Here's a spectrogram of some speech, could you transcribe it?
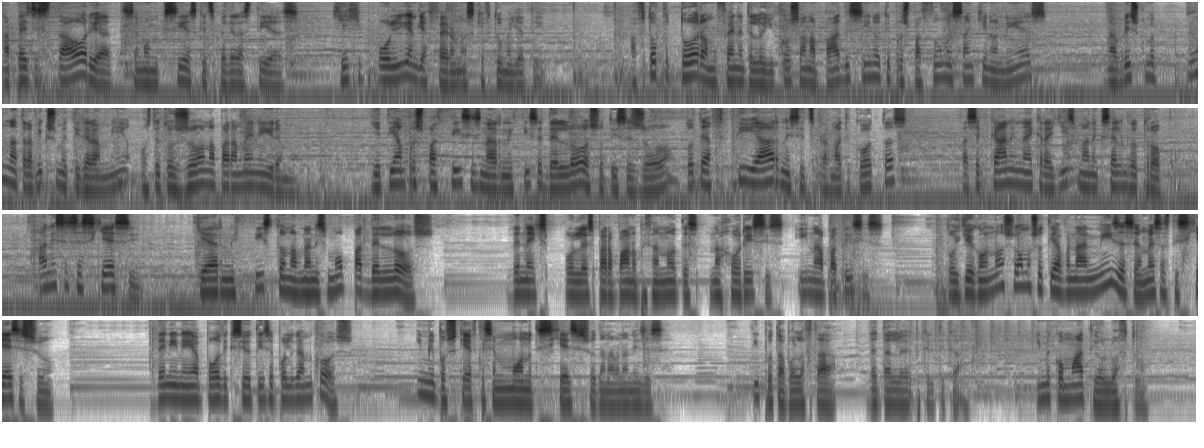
να παίζεις στα όρια της αιμομιξίας και της παιδεραστίας και έχει πολύ ενδιαφέρον να σκεφτούμε γιατί. Αυτό που τώρα μου φαίνεται λογικό σαν απάντηση είναι ότι προσπαθούμε σαν κοινωνίες να βρίσκουμε πού να τραβήξουμε τη γραμμή ώστε το ζώο να παραμένει ήρεμο. Γιατί αν προσπαθήσεις να αρνηθείς εντελώς ότι είσαι ζώο, τότε αυτή η άρνηση της πραγματικότητας θα σε κάνει να εκραγείς με ανεξέλεγκτο τρόπο. Αν είσαι σε σχέση και αρνηθείς τον αυνανισμό παντελώς, δεν έχεις πολλές παραπάνω πιθανότητες να χωρίσεις ή να απατήσεις. Το γεγονός όμως ότι αυνανίζεσαι μέσα στη σχέση σου δεν είναι η απόδειξη ότι είσαι πολυγαμικός ή μήπως σκέφτεσαι μόνο τις σχέσεις όταν αυνανίζεσαι. Τίποτα από όλα αυτά δεν τα λέω επικριτικά. Είμαι κομμάτι όλου αυτού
